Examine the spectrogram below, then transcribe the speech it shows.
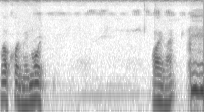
พวกคนไปมุดปล่อยไหมอืม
